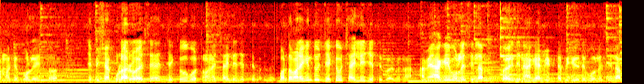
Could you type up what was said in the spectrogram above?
আমাকে বলে দিত যে ভিসা খোলা রয়েছে, যে কেউ বর্তমানে চাইলে যেতে পারবে। বর্তমানে কিন্তু যে কেউ চাইলেই যেতে পারবে না। আমি আগেই বলেছিলাম, কয়েকদিন আগে আমি একটা ভিডিওতে বলেছিলাম,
